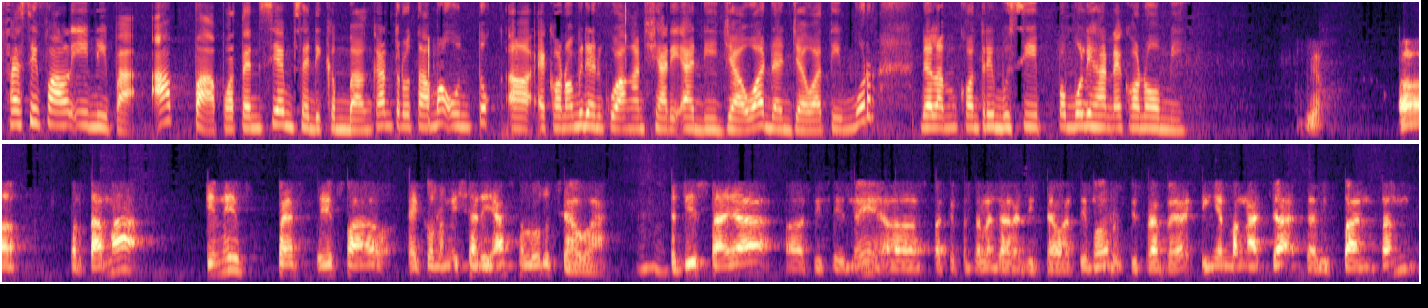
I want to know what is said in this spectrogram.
festival ini Pak, apa potensi yang bisa dikembangkan terutama untuk uh, ekonomi dan keuangan syariah di Jawa dan Jawa Timur dalam kontribusi pemulihan ekonomi? Ya, uh, pertama ini festival ekonomi syariah seluruh Jawa. Mhm. Jadi saya uh, di sini uh, sebagai penyelenggara di Jawa Timur, di Surabaya, ingin mengajak dari Banten,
